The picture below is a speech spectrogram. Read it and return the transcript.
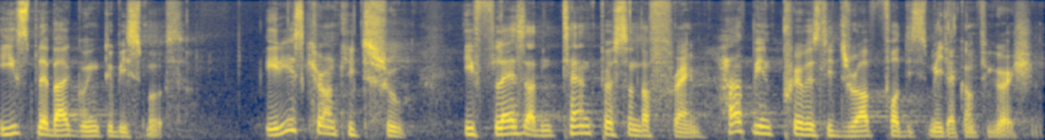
Is playback going to be smooth? It is currently true if less than 10% of frame have been previously dropped for this media configuration.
